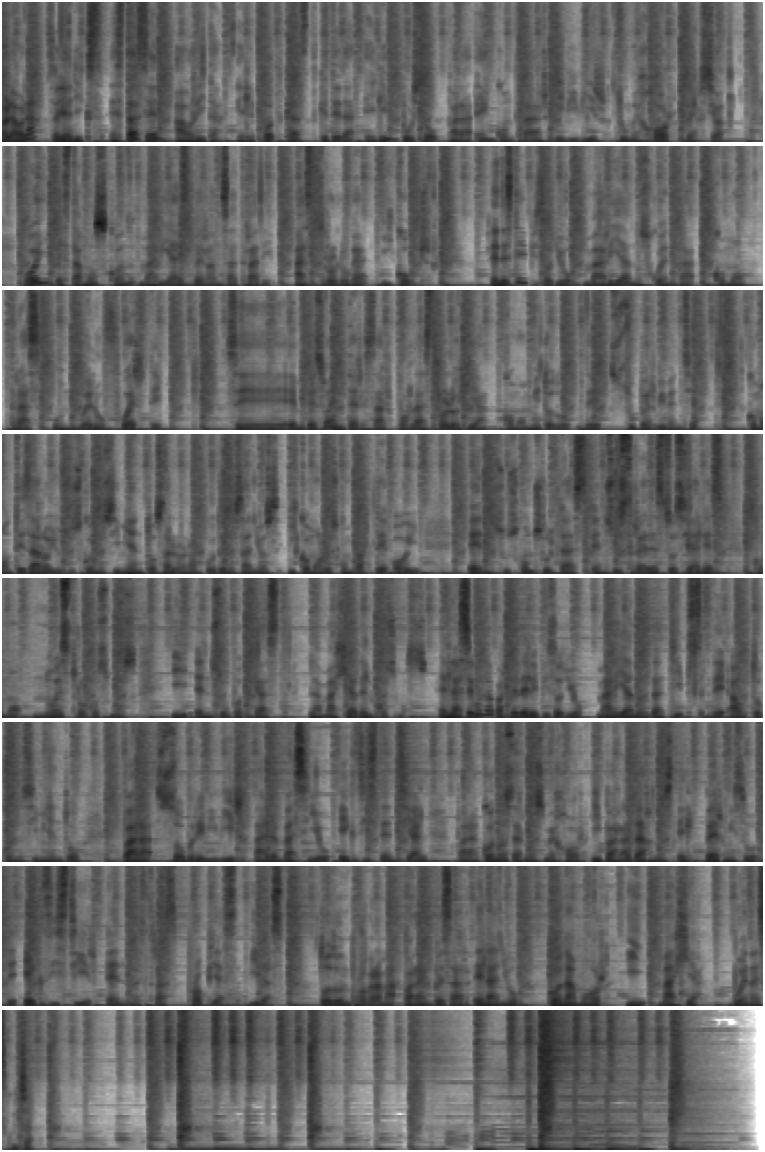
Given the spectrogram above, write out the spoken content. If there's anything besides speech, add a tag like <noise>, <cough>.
Hola, hola, soy Alix. Estás en Ahorita, el podcast que te da el impulso para encontrar y vivir tu mejor versión. Hoy estamos con María Esperanza Trade, astróloga y coach. En este episodio, María nos cuenta cómo, tras un duelo fuerte, se empezó a interesar por la astrología como método de supervivencia cómo desarrolló sus conocimientos a lo largo de los años y cómo los comparte hoy en sus consultas, en sus redes sociales como Nuestro Cosmos y en su podcast La magia del cosmos. En la segunda parte del episodio, María nos da tips de autoconocimiento para sobrevivir al vacío existencial, para conocernos mejor y para darnos el permiso de existir en nuestras propias vidas todo un programa para empezar el año con amor y magia. Buena escucha.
